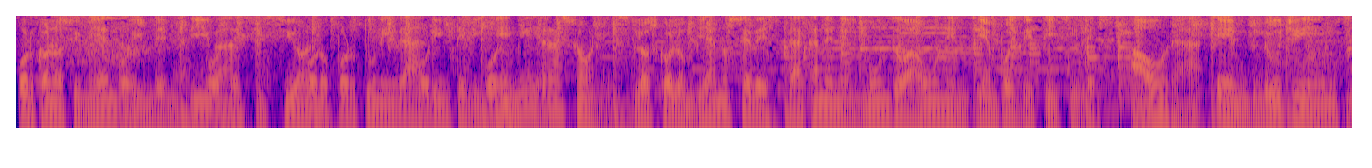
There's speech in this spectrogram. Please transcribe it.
Por conocimiento, por inventiva, por decisión, por oportunidad, por inteligencia. Por mil razones, los colombianos se destacan en el mundo aún en tiempos difíciles. Ahora, en Blue Jeans,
